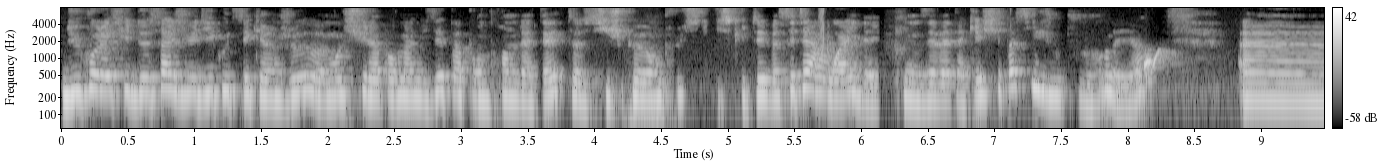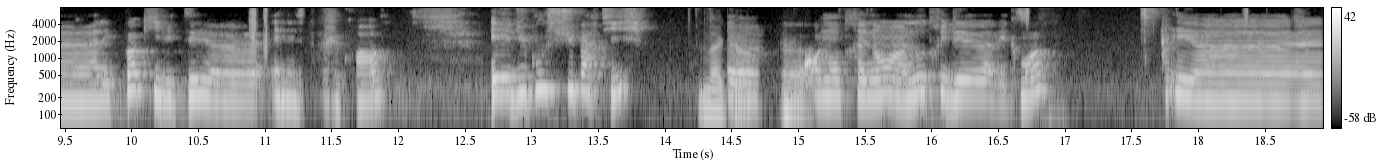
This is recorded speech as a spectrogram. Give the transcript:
Du coup, à la suite de ça, je lui ai dit écoute, c'est qu'un jeu. Moi, je suis là pour m'amuser, pas pour me prendre la tête. Si je peux en plus discuter. Bah, C'était Hawaii d'ailleurs qui nous avait attaqué. Je sais pas s'il joue toujours d'ailleurs. Euh, à l'époque, il était euh, NSA, je crois. Et du coup, je suis partie D'accord. euh, en entraînant un autre IDE avec moi. Et, euh,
